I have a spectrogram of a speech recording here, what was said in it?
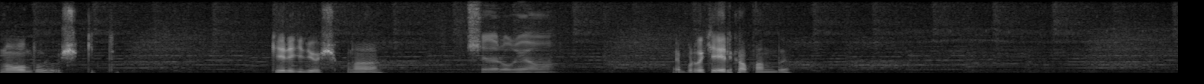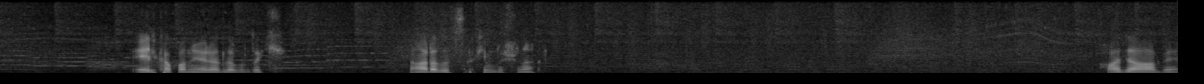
Ne oldu? Işık gitti. Geri gidiyor ışık buna. Bir şeyler oluyor ama. E buradaki el kapandı. El kapanıyor herhalde buradaki. Ben arada sıkayım da şuna. Hadi abi.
